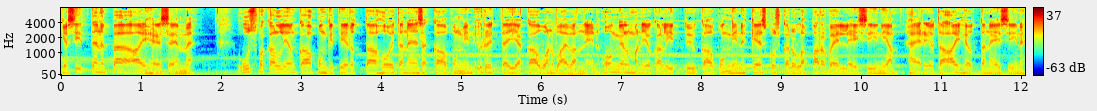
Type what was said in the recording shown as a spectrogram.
Ja sitten pääaiheeseemme. Usvakallion kaupunki tiedottaa hoitaneensa kaupungin yrittäjiä kauan vaivanneen ongelman, joka liittyy kaupungin keskuskadulla parveilleisiin ja häiriötä aiheuttaneisiin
